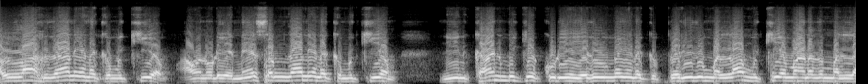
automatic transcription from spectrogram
அல்லாஹு தான் எனக்கு முக்கியம். அவனுடைய நேசம்தான் எனக்கு முக்கியம். நீ காண்பிக்கக்கூடிய எதுவுமே எனக்கு பெரிதும் அல்ல முக்கியமானதும் அல்ல.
